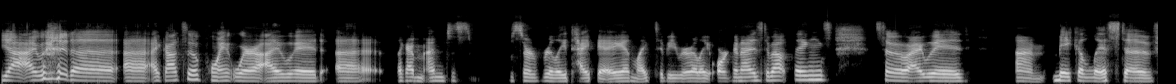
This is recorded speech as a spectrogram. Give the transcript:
yeah i would uh, uh, i got to a point where i would uh like i'm i'm just sort of really type a and like to be really organized about things so i would um, make a list of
